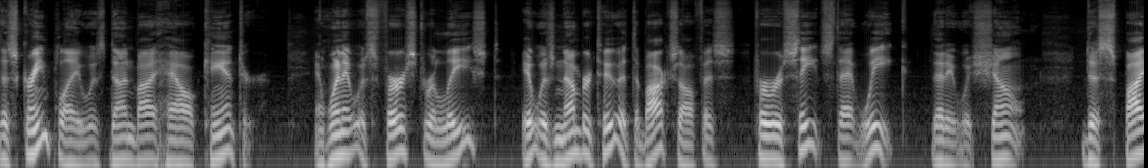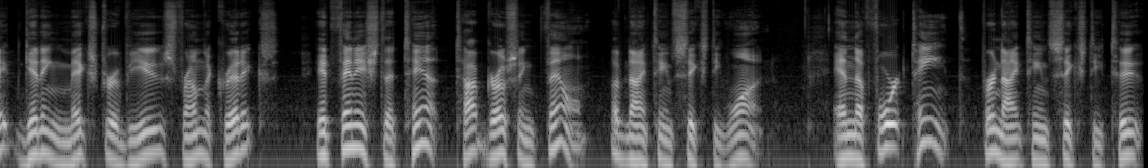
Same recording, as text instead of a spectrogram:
The screenplay was done by Hal Kanter, and when it was first released, it was number two at the box office for receipts that week that it was shown. Despite getting mixed reviews from the critics, it finished the 10th top grossing film of 1961 and the 14th for 1962.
